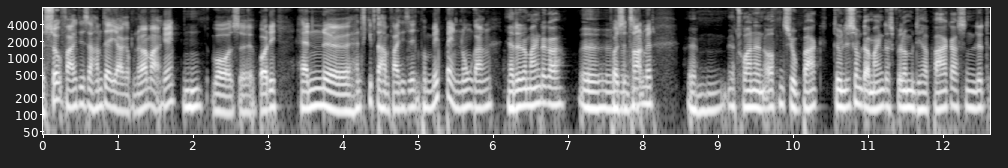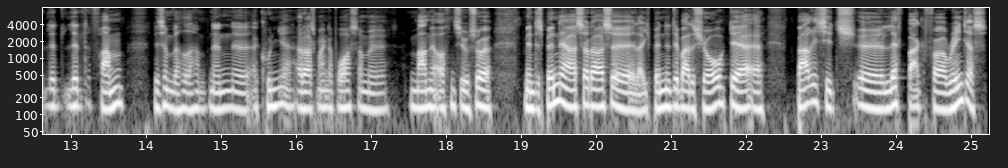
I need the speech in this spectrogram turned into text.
jeg så faktisk, at ham der, Jakob Nørmark, ikke? mm. vores øh, body, han, øh, han skifter ham faktisk ind på midtbanen nogle gange. Ja, det er der mange, der gør. Øh, På central midt. Øhm, jeg tror, han er en offensiv bak. Det er jo ligesom, der er mange, der spiller med de her bakker sådan lidt, lidt, lidt fremme. Ligesom, hvad hedder ham, den anden, øh, Acuna, er der også mange, der bruger som øh, meget mere offensiv, så jeg. Men det spændende er, så er der også, øh, eller ikke spændende, det er bare det sjove, det er, at Barisic, øh, left back for Rangers,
